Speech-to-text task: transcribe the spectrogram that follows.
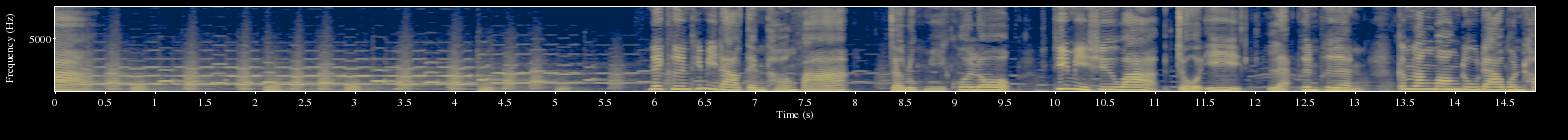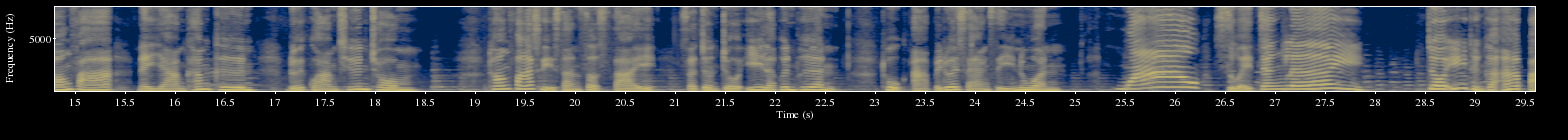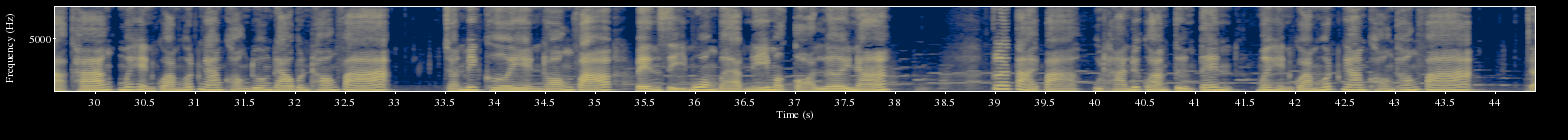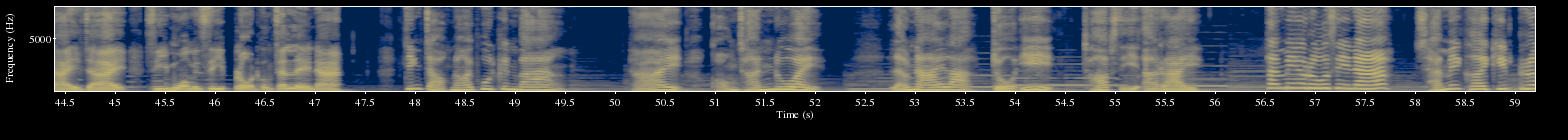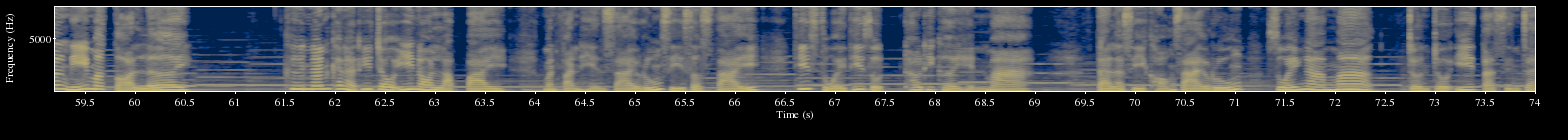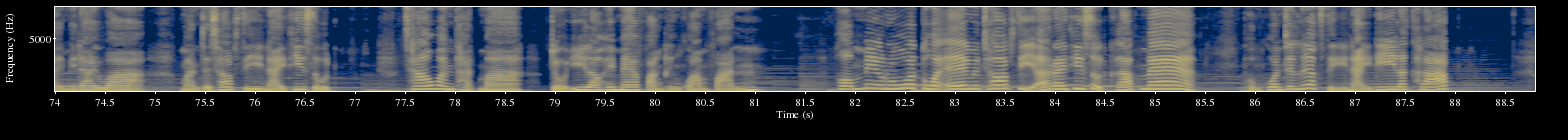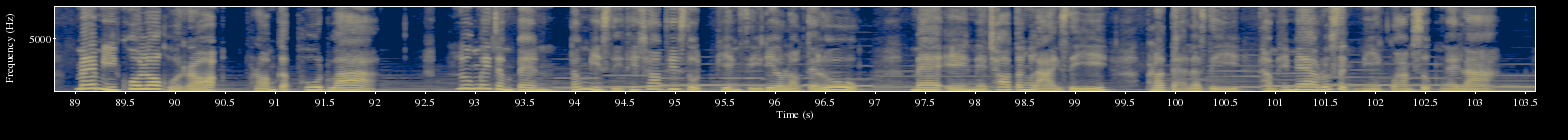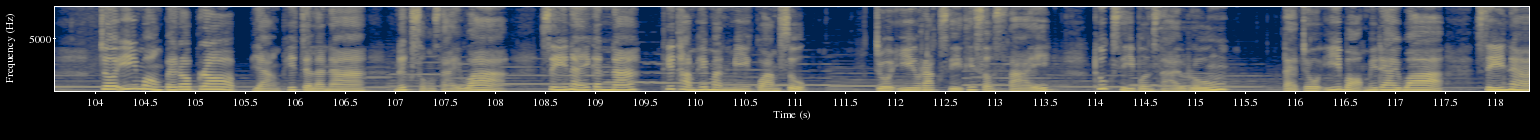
ในคืนที่มีดาวเต็มท้องฟ้า เจ้าลูกหมีขั้วโลก ที่มีชื่อว่าโจอี้และเพื่อนๆกำลังมองดูดาวบนท้องฟ้าในยามค่ำคืน ด้วยความชื่นชม ท้องฟ้าสีสันสดใสสะจนโจอี้และเพื่อนๆ ถูกอาบไปด้วยแสงสีนวลว้าว สวยจังเลย โจอี้ถึงกับอ้าปากค้างเมื่อเห็นความงดงามของดวงดาวบนท้องฟ้า ฉันไม่เคยเห็นท้องฟ้าเป็นสีม่วงแบบนี้มาก่อนเลยนะ กระต่ายป่าอุทานด้วยความตื่นเต้น เมื่อเห็นความงดงามของท้องฟ้า ใช่ใช่สีม่วงเป็นสีโปรดของฉันเลยนะ จิ้งจอกน้อยพูดขึ้นบ้าง ใช่ ของฉันด้วย แล้วนายล่ะ โจอี้ ชอบสีอะไร ฉันไม่รู้สินะ ฉันไม่เคยคิดเรื่องนี้มาก่อนเลย คืนนั้นขณะที่โจอี้นอนหลับไป มันฝันเห็นสายรุ้งสีสดใส ที่สวยที่สุดเท่าที่เคยเห็นมา แต่ละสีของสายรุ้งสวยงามมาก จนโจอี้ตัดสินใจไม่ได้ว่า มันจะชอบสีไหนที่สุด เช้าวันถัดมาโจอี้เล่าให้แม่ฟังถึงความฝัน ผมไม่รู้ว่าตัวเองชอบสีอะไรที่สุดครับแม่ ผมควรจะเลือกสีไหนดีล่ะครับ แม่มีขั้วโลกหัวเราะ ร้อมกับพูดว่า ลูกไม่จำเป็นต้องมีสีที่ชอบที่สุด เพียงสีเดียวหรอกจ้ะลูก แม่เองเนี่ยชอบตั้งหลายสี เพราะแต่ละสีทำให้แม่รู้สึกมีความสุขไงล่ะ โจอี้มองไปรอบๆ อย่างพิจารณา นึกสงสัยว่า สีไหนกันนะ ที่ทำให้มันมีความสุข โจอี้รักสีที่สดใส ทุกสีบนสายรุง้ง แต่โจอี้บอกไม่ได้ว่า สีไหน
